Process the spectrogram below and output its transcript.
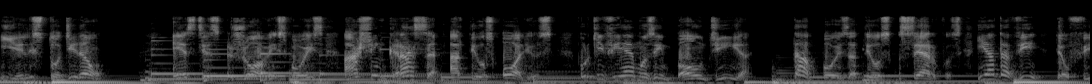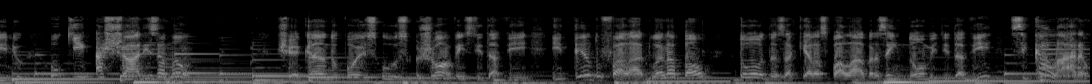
e eles te dirão. Estes jovens, pois, achem graça a teus olhos, porque viemos em bom dia. Dá, pois, a teus servos e a Davi, teu filho, o que achares à mão. Chegando, pois, os jovens de Davi e tendo falado a Nabal, todas aquelas palavras em nome de Davi se calaram.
